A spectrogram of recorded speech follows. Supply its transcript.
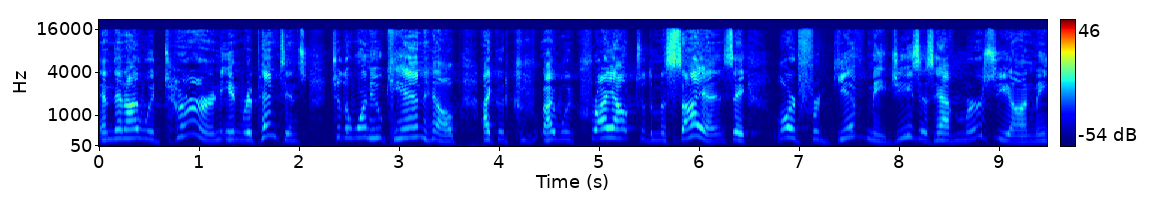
And then I would turn in repentance to the one who can help. I, could, I would cry out to the Messiah and say, Lord, forgive me. Jesus, have mercy on me.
